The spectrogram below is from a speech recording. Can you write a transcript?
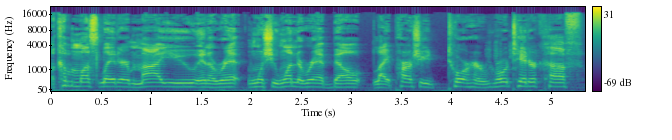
a couple months later, Mayu in a red when she won the red belt, like partially tore her rotator cuff,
